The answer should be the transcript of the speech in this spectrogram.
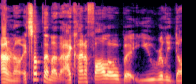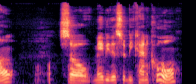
I don't know. It's something that I kind of follow, but you really don't. So maybe this would be kind of cool.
